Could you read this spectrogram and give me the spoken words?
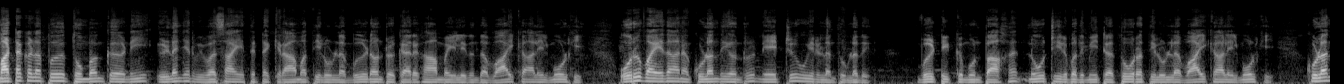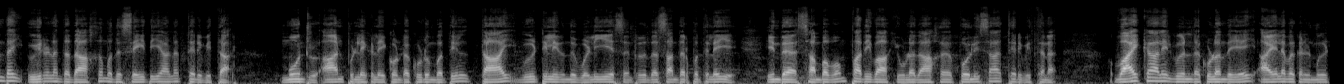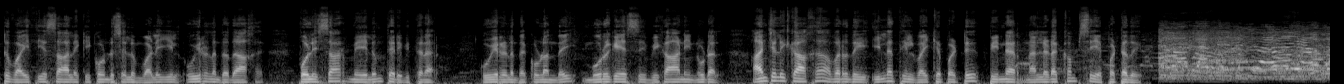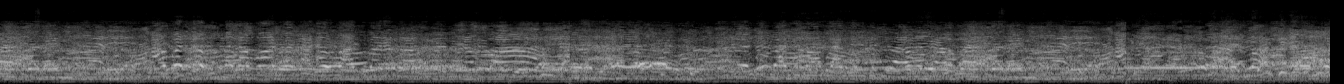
மட்டக்களப்பு தும்பங்கேணி இளைஞர் விவசாய திட்ட கிராமத்தில் உள்ள வீடொன்றுக்கு அருகாமையில் இருந்த வாய்க்காலில் மூழ்கி ஒரு வயதான குழந்தையொன்று நேற்று உயிரிழந்துள்ளது. வீட்டிற்கு முன்பாக நூற்றி இருபது மீட்டர் தூரத்தில் உள்ள வாய்க்காலில் மூழ்கி குழந்தை உயிரிழந்ததாக எமது செய்தியாளர் தெரிவித்தார். மூன்று ஆண் பிள்ளைகளை கொண்ட குடும்பத்தில் தாய் வீட்டிலிருந்து வெளியே சென்றிருந்த சந்தர்ப்பத்திலேயே இந்த சம்பவம் பதிவாகியுள்ளதாக போலீசார் தெரிவித்தனர். வாய்க்காலில் வீழ்ந்த குழந்தையை அயலவர்கள் மீட்டு வைத்தியசாலைக்கு கொண்டு செல்லும் வழியில் உயிரிழந்ததாக போலீசார் மேலும் தெரிவித்தனர் உயிரிழந்த குழந்தை முருகேஸ் விகானின் உடல் அஞ்சலிக்காக அவரது இல்லத்தில் வைக்கப்பட்டு பின்னர் நல்லடக்கம் செய்யப்பட்டது Yeah.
